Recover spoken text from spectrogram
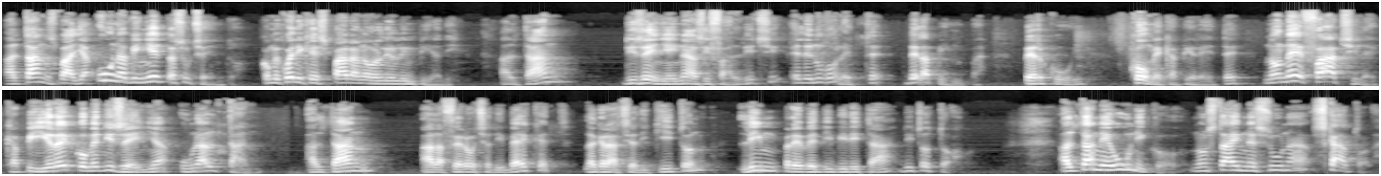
Altan sbaglia una vignetta su cento, come quelli che sparano alle Olimpiadi. Altan disegna i nasi fallici e le nuvolette della pimpa, per cui, come capirete, non è facile capire come disegna un Altan. Altan ha la ferocia di Beckett, la grazia di Keaton, l'imprevedibilità di Totò. Altan è unico, non sta in nessuna scatola.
